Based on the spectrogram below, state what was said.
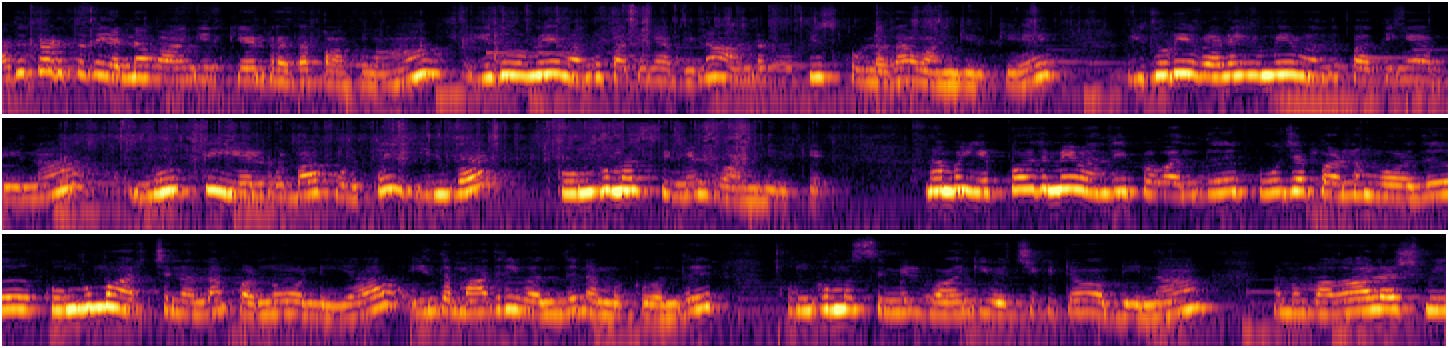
அதுக்கு அடுத்தது என்ன வாங்கியிருக்கேன்றத பார்க்கலாம். இதுவுமே வந்து பார்த்தீங்க அப்படின்னா ஹண்ட்ரட் ருபீஸ்க்குள்ளே தான் வாங்கியிருக்கேன். இதோடைய விலையுமே வந்து பார்த்தீங்க அப்படின்னா நூற்றி ஏழு ரூபாய் கொடுத்து இந்த குங்கும சிமில் வாங்கியிருக்கேன். நம்ம எப்பொழுதுமே வந்து இப்போ வந்து பூஜை பண்ணும்பொழுது குங்கும அர்ச்சனைலாம் பண்ணுவோம் இல்லையா? இந்த மாதிரி வந்து நமக்கு வந்து குங்கும சிமில் வாங்கி வச்சுக்கிட்டோம் அப்படின்னா நம்ம மகாலட்சுமி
